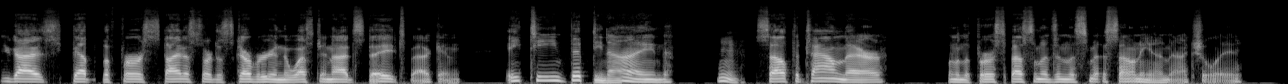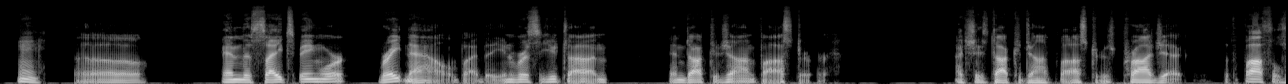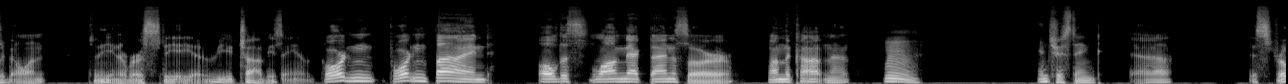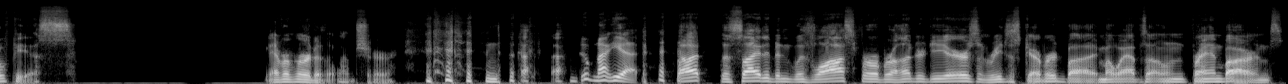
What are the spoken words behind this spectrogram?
You guys got the first dinosaur discovery in the western United States back in 1859, hmm. south of town there. One of the first specimens in the Smithsonian, actually. Hmm. Uh, and the site's being worked right now by the University of Utah and, and Dr. John Foster. Actually, it's Dr. John Foster's project, but the fossils are going to the University of Utah Museum. Important, important find. Oldest long necked dinosaur on the continent. Hmm. Interesting. Uh, Dystrophaeus. Never heard of it, I'm sure. nope, not yet. but the site had been was lost for over hundred years and rediscovered by Moab's own Fran Barnes.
